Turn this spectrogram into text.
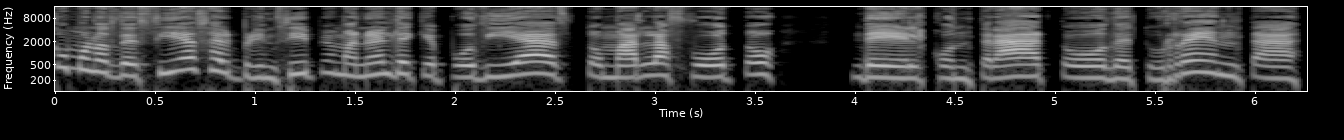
como nos decías al principio, Manuel, de que podías tomar la foto del contrato, de tu renta,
